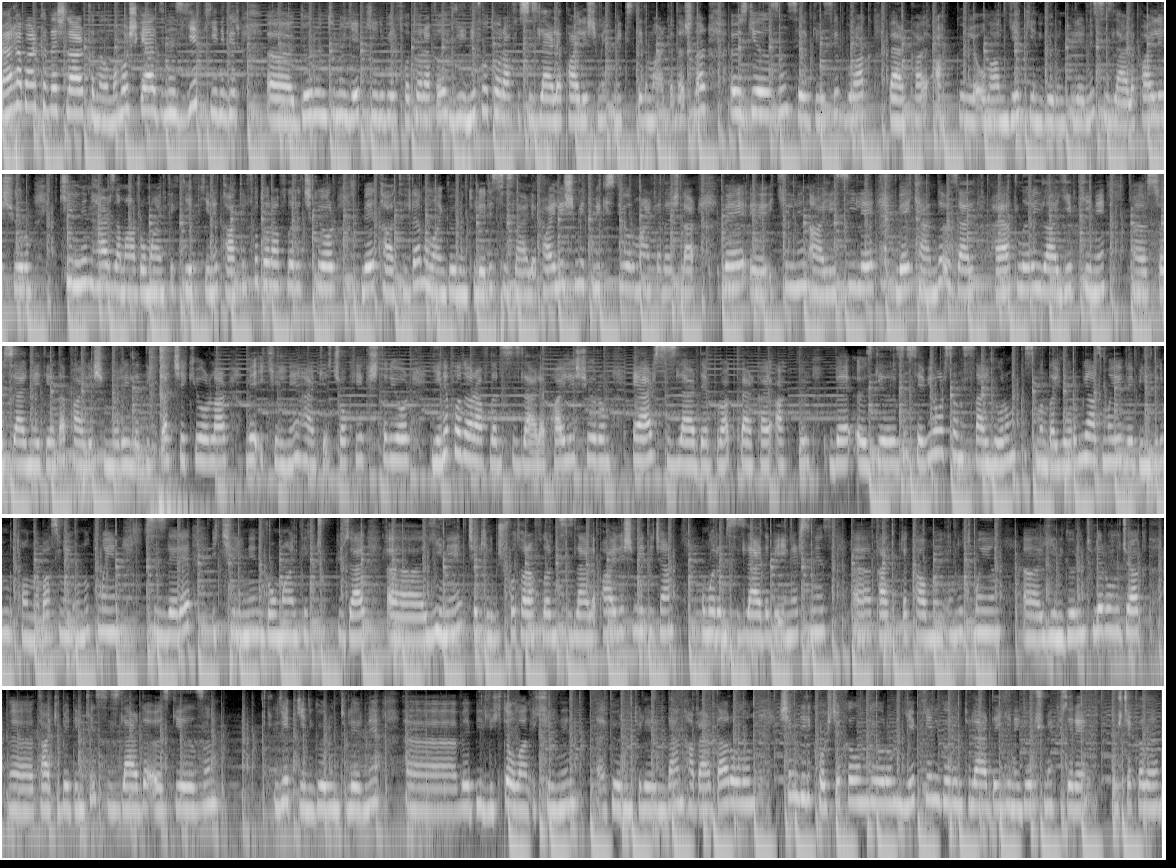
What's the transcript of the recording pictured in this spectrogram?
Merhaba arkadaşlar kanalıma hoş geldiniz. Yepyeni bir e, görüntünü, yepyeni bir fotoğrafı, yeni fotoğrafı sizlerle paylaşım etmek istedim arkadaşlar. Özge Yağız'ın sevgilisi Burak Berkay Akgül'le olan yepyeni görüntülerini sizlerle paylaşıyorum. İkilinin her zaman romantik yepyeni tatil fotoğrafları çıkıyor ve tatilden olan görüntüleri sizlerle paylaşım etmek istiyorum arkadaşlar. Ve e, ikilinin ailesiyle ve kendi özel hayatlarıyla yepyeni e, sosyal medyada paylaşımlarıyla dikkat çekiyorlar ve ikilini herkes çok yakıştırıyor. Yeni fotoğrafları sizlerle paylaşıyorum. Eğer sizler de Burak Berkay Akgül ve Özge Yağız'ı seviyorsanız da yorum kısmında yorum yazmayı ve bildirim butonuna basmayı unutmayın. Sizlere ikilinin romantik çok güzel yeni çekilmiş fotoğraflarını sizlerle paylaşım edeceğim. Umarım sizler de beğenirsiniz. Takipte kalmayı unutmayın. E, yeni görüntüler olacak. E, takip edin ki sizler de Özge Yağız'ın yepyeni görüntülerini e, ve birlikte olan ikilinin e, görüntülerinden haberdar olun. Şimdilik hoşça kalın diyorum. Yepyeni görüntülerde yine görüşmek üzere. Hoşça kalın.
